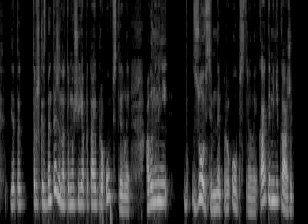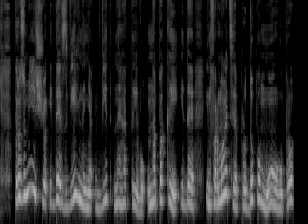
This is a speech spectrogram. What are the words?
я так трошки збентежена, тому що я питаю про обстріли, а вони мені зовсім не про обстріли. Карти мені кажуть, ти розумієш, що іде звільнення від негативу. Навпаки, іде інформація про допомогу, про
